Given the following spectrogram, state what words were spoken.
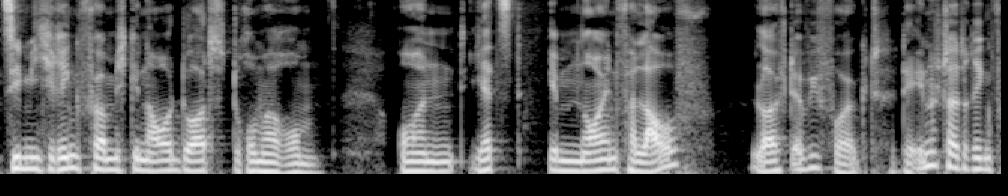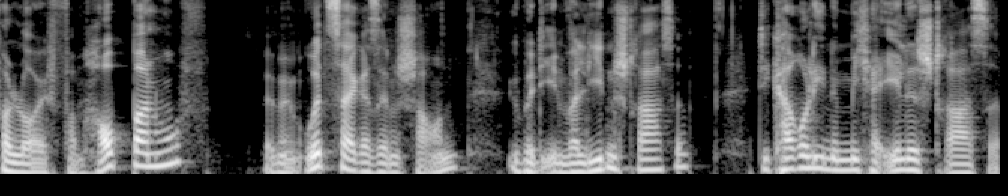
ziemlich ringförmig genau dort drumherum. Und jetzt im neuen Verlauf läuft er wie folgt. Der Innenstadtring verläuft vom Hauptbahnhof wenn wir im Uhrzeigersinn schauen, über die Invalidenstraße, die Caroline-Michaelis-Straße,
